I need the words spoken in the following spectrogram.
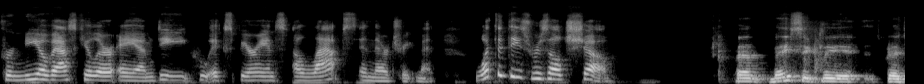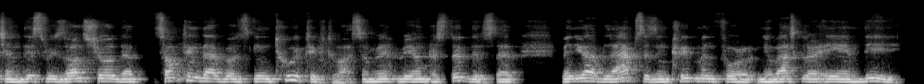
for neovascular AMD who experienced a lapse in their treatment. What did these results show? Well, basically, Gretchen, this results showed that something that was intuitive to us, and we, we understood this that when you have lapses in treatment for neovascular AMD,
